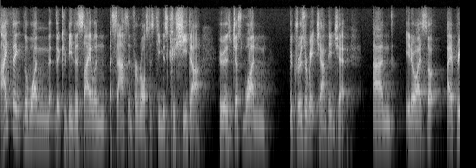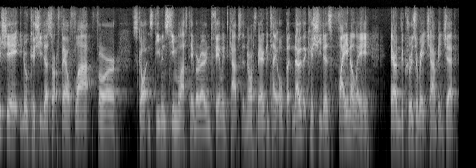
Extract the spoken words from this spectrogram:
I think the one that could be the silent assassin for Ross's team is Kushida, who has hmm. just won the cruiserweight championship. And you know, I saw I appreciate you know Kushida sort of fell flat for Scott and Stevens' team last time around, failing to capture the North American title. But now that Kushida's finally earned the cruiserweight championship,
